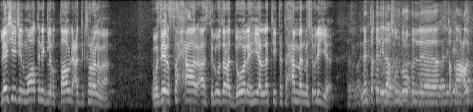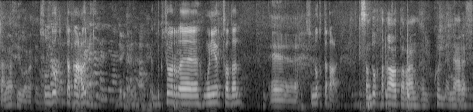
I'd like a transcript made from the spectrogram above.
ليش يجي المواطن يقلب الطاولة على الدكتورة لما؟ وزير الصحة رئاسة الوزراء الدولة هي التي تتحمل مسؤولية. ننتقل إلى صندوق التقاعد. ما في صندوق التقاعد. الدكتور آه، منير تفضل. آه، صندوق التقاعد. صندوق التقاعد طبعا الكل نعرف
